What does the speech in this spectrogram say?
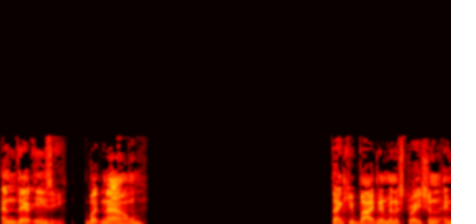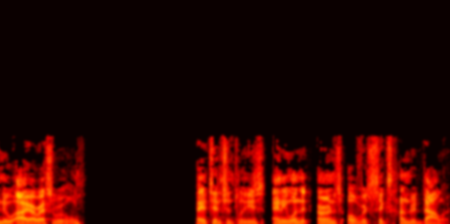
and they're easy. But now Thank you, Biden administration. A new IRS rule. Pay attention, please. Anyone that earns over $600,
